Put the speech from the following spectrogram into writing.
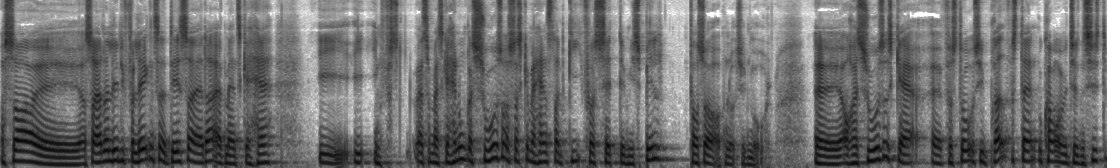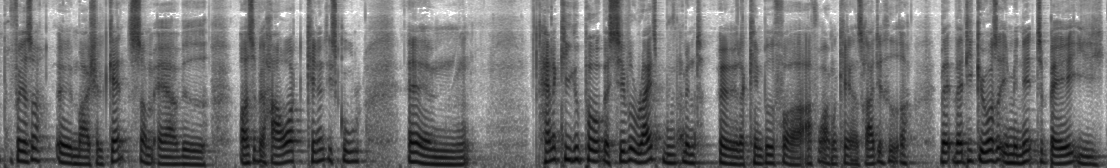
og så, øh, og så er der lidt i forlængelse af det, så er der, at man skal have i, i, en, altså man skal have nogle ressourcer, og så skal man have en strategi for at sætte dem i spil, for så at opnå sit mål. Øh, og ressourcer skal øh, forstås i bred forstand. Nu kommer vi til den sidste professor, øh, Marshall Gantz, som er ved, også ved Harvard Kennedy School. Øh, han har kigget på, hvad Civil Rights Movement, øh, der kæmpede for afroamerikaners rettigheder, hvad, hvad de gjorde så eminent tilbage i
